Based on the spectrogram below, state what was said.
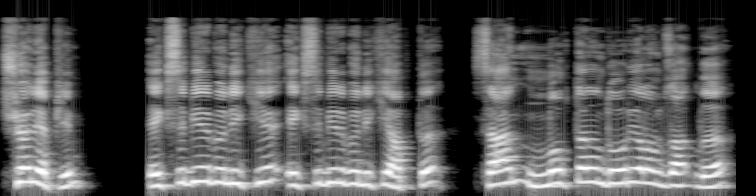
şöyle yapayım. Eksi 1 bölü 2'ye eksi 1 bölü 2 yaptı. Sen noktanın doğru yalan uzaklığı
